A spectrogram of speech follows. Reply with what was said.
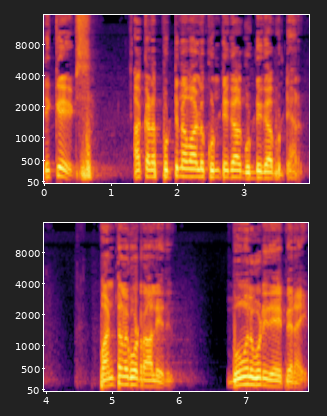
డికేడ్స్ అక్కడ పుట్టిన వాళ్ళు కుంటిగా గుడ్డిగా పుట్టారు. పంటలు కూడా రాలేదు. భూములు కూడా ఇది అయిపోయినాయి.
